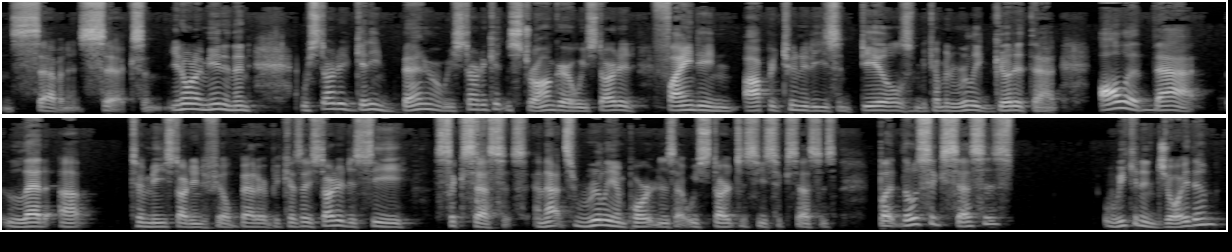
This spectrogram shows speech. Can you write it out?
and seven and six. And you know what I mean? And then we started getting better. We started getting stronger. We started finding opportunities and deals and becoming really good at that. All of that led up to me starting to feel better because I started to see successes. And that's really important is that we start to see successes. But those successes, we can enjoy them,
